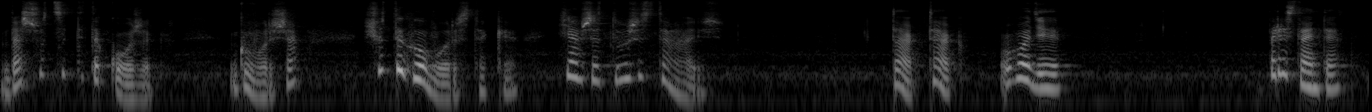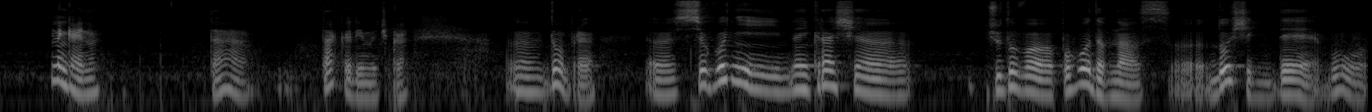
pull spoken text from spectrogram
Да що це ти такоже говориш, а? Що ти говориш таке? Я вже дуже стараюсь. Так, так, годі. Перестаньте. Негайно. Так, так, Аліночка. Е, Добре. Е, Сьогодні найкраща чудова погода в нас. Е, Дощик де, во.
